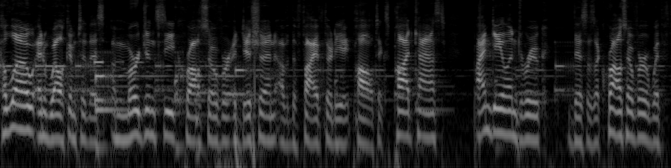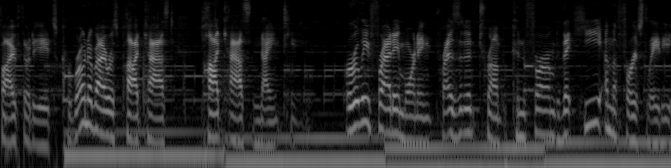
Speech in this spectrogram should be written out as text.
Hello, and welcome to this emergency crossover edition of the 538 Politics Podcast. I'm Galen Druke. This is a crossover with 538's coronavirus podcast, Podcast 19. Early Friday morning, President Trump confirmed that he and the First Lady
